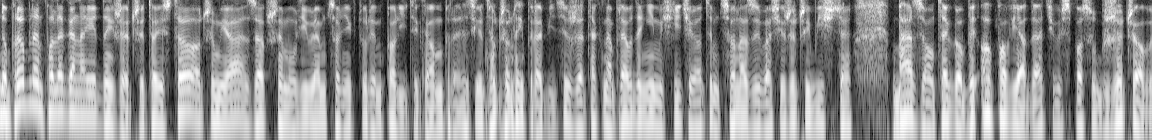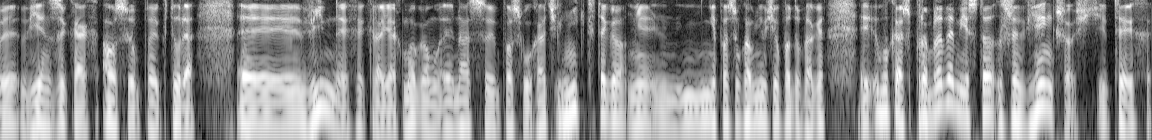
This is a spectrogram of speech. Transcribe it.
No problem polega na jednej rzeczy. To jest to, o czym ja zawsze mówiłem co niektórym politykom Zjednoczonej Prawicy, że tak naprawdę nie myślicie o tym, co nazywa się rzeczywiście bazą tego, by opowiadać w sposób rzeczowy w językach osób, które e, w innych krajach mogą nas posłuchać. Nikt tego nie, nie posłuchał, nie wziął pod uwagę. E, Łukasz, problemem jest to, że większość tych e,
